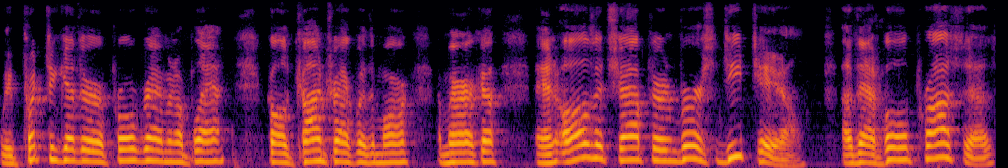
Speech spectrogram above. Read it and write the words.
We put together a program and a plan called Contract with America, and all the chapter and verse detail of that whole process,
